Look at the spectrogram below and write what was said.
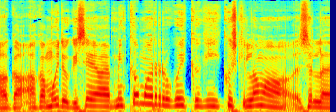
aga, aga muidugi see ajab mind ka marru, kui ikkagi kuskil oma selle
